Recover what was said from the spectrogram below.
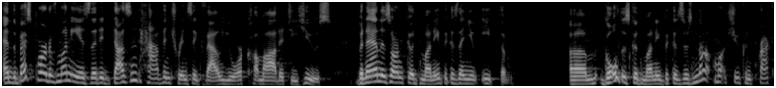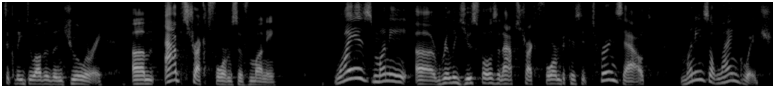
And the best part of money is that it doesn't have intrinsic value or commodity use. Bananas aren't good money because then you eat them. Um, gold is good money because there's not much you can practically do other than jewelry. Um, abstract forms of money. Why is money uh, really useful as an abstract form? Because it turns out money is a language.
